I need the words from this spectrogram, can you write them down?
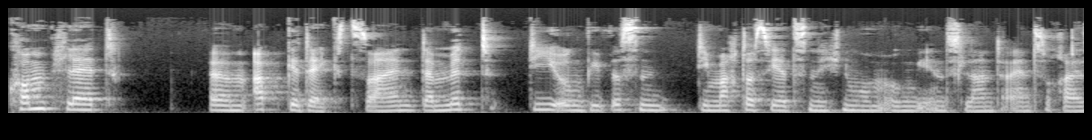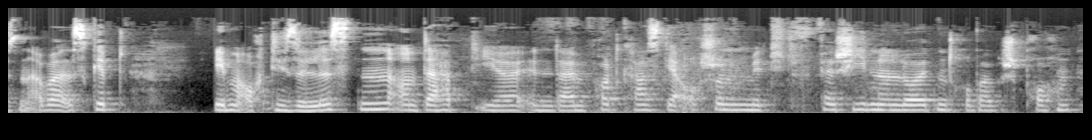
komplett ähm, abgedeckt sein, damit die irgendwie wissen, die macht das jetzt nicht nur, um irgendwie ins Land einzureisen. Aber es gibt eben auch diese Listen und da habt ihr in deinem Podcast ja auch schon mit verschiedenen Leuten drüber gesprochen.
